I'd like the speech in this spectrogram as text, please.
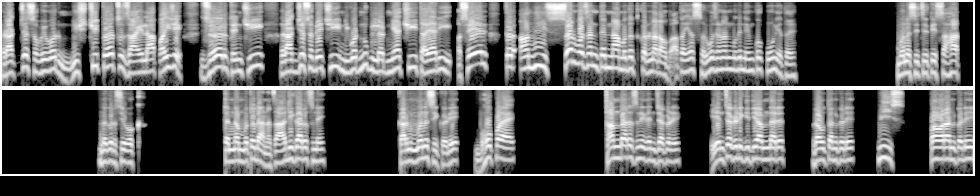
राज्यसभेवर निश्चितच जायला पाहिजे. जर त्यांची राज्यसभेची निवडणूक लढण्याची तयारी असेल तर आम्ही सर्वजण त्यांना मदत करणार आहोत. आता या सर्वजणांमध्ये नेमकं कोण येत आहे मनसेचे ते सहा नगरसेवक. त्यांना मतदानाचा अधिकारच नाही. कारण मनसेकडे भोपळा आहे. आमदारच नाही त्यांच्याकडे. यांच्याकडे किती आमदार आहेत? राऊतांकडे वीस पवारांकडे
